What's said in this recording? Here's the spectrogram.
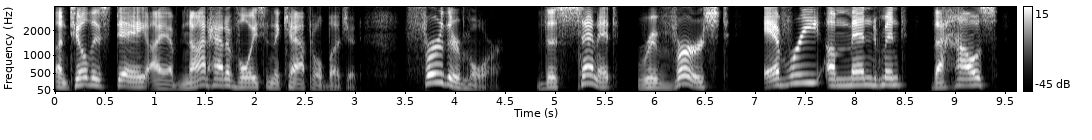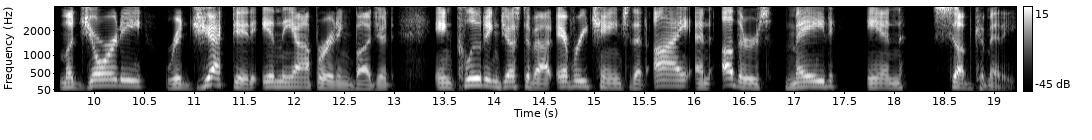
Until this day, I have not had a voice in the capital budget. Furthermore, the Senate reversed every amendment the House majority rejected in the operating budget, including just about every change that I and others made in subcommittee.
